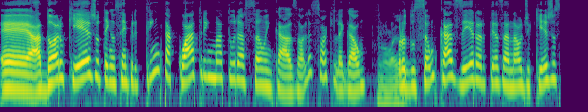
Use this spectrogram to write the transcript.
é, adoro queijo, tenho sempre 34 em maturação em casa. Olha só que legal. Olha. Produção caseira artesanal de queijos.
